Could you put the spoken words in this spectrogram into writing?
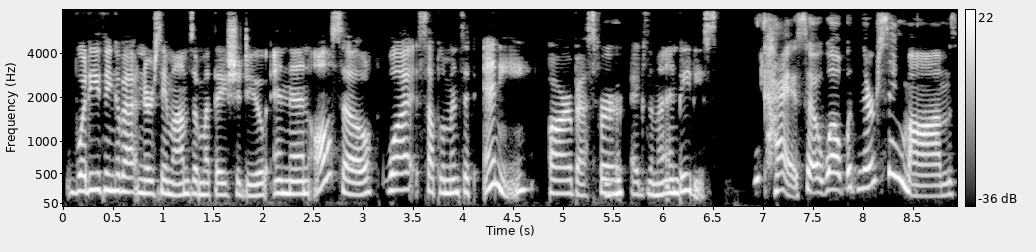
What do you think about nursing moms and what they should do? And then also, what supplements, if any, are best for mm-hmm. eczema and babies? Okay. So, well, with nursing moms,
